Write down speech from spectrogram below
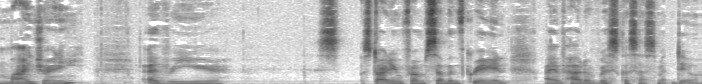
my journey. Every year, starting from seventh grade, I have had a risk assessment due.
